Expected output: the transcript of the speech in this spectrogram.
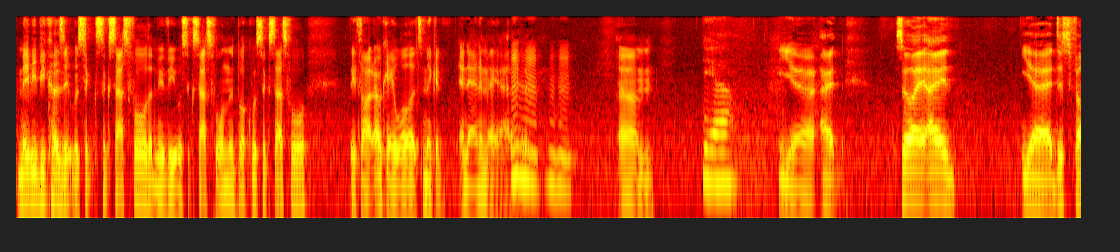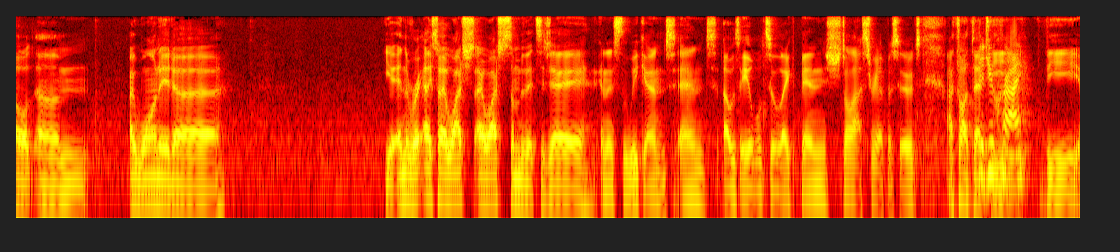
Maybe because it was suc- successful, the movie was successful, and the book was successful. They thought, "Okay, well, let's make a, an anime out of it." yeah. Yeah, I. So I, I, yeah, it just felt. Um, I wanted. Uh, yeah, and the re- so I watched. I watched some of it today, and it's the weekend, and I was able to like binge the last three episodes. I thought that Did you the, cry? The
